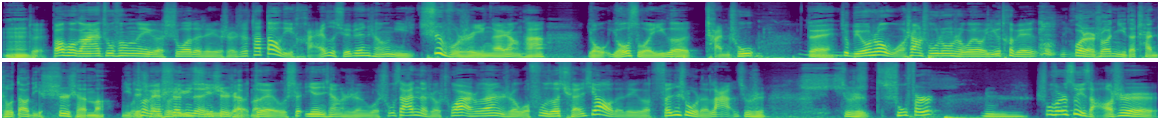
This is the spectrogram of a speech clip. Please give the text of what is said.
嗯对，包括刚才朱峰那个说的这个事儿，就他到底孩子学编程，你是不是应该让他有有所一个产出？对，就比如说我上初中时，我有一个特别，或者说你的产出到底是什么？你的特别产出预深的一个，期是什么？对我是印象是什么。我初三的时候，初二、初三的时候，我负责全校的这个分数的拉，就是就是输分儿。嗯，输分儿最早是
